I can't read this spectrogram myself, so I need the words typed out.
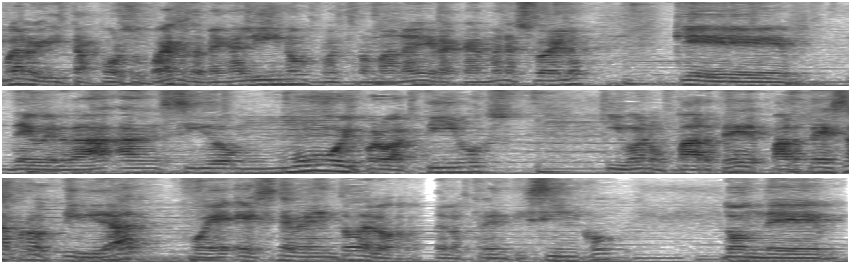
bueno, y por supuesto también a Lino, nuestro manager acá en Venezuela, que de verdad han sido muy proactivos. Y bueno, parte, parte de esa proactividad fue ese evento de los, de los 35, donde,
